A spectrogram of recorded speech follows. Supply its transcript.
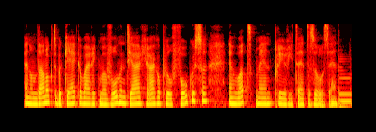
en om dan ook te bekijken waar ik me volgend jaar graag op wil focussen en wat mijn prioriteiten zullen zijn.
